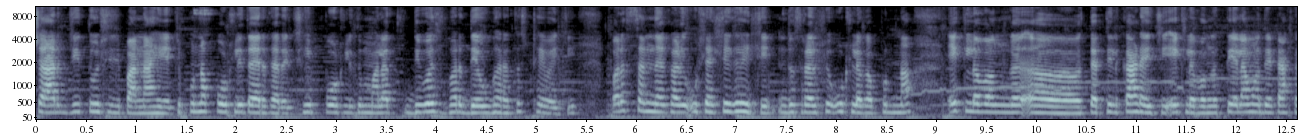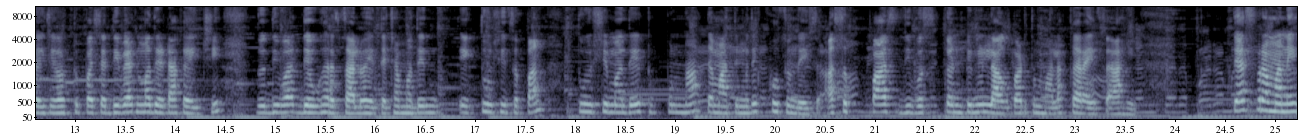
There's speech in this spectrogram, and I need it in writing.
चार जी तुळशीची पानं आहे याची पुन्हा पोटली तयार करायची. ही पोटली तुम्हाला दिवसभर देवघरातच ठेवायची. परत संध्याकाळी उशाशी घ्यायची. दुसऱ्या दिवशी उठलं का पुन्हा एक लवंग त्यातील काढायची. एक लवंग तेलामध्ये टाकायची किंवा तुपाच्या दिव्यामध्ये टाकायची. जो दिवा देवघरात चालू आहे त्याच्यामध्ये एक तुळशीचं पान तुळशीमध्ये पुन्हा त्या मातीमध्ये खोचून द्यायचं. असं पाच दिवस कंटिन्यू लागपाट तुम्हाला करायचं आहे. त्याचप्रमाणे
